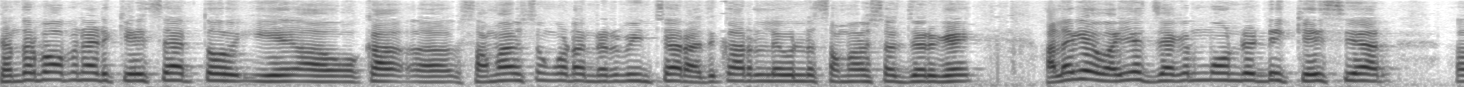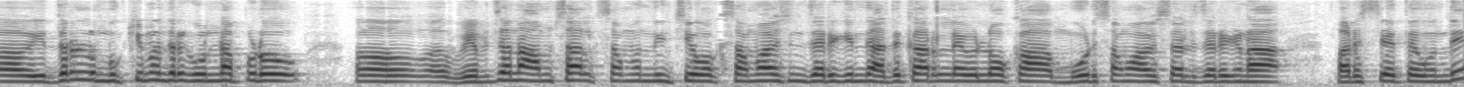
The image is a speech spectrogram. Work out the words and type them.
చంద్రబాబు నాయుడు కేసీఆర్తో ఈ ఒక సమావేశం కూడా నిర్వహించారు. అధికారుల లెవెల్లో సమావేశాలు జరిగాయి. అలాగే వైఎస్ జగన్మోహన్ రెడ్డి కేసీఆర్ ఇద్దరు ముఖ్యమంత్రిగా ఉన్నప్పుడు విభజన అంశాలకు సంబంధించి ఒక సమావేశం జరిగింది. అధికారుల లెవెల్లో ఒక మూడు సమావేశాలు జరిగిన పరిస్థితి ఉంది.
